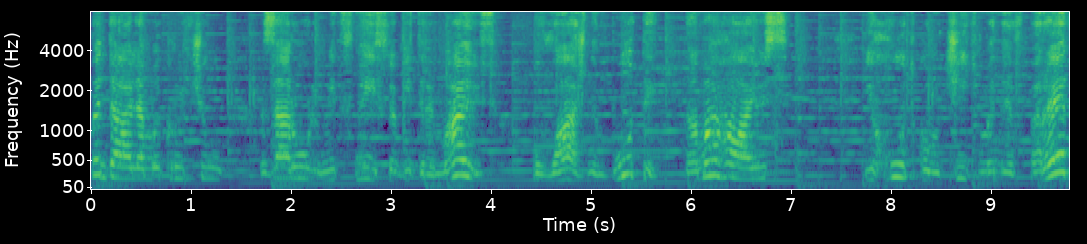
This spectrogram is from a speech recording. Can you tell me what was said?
педалями кручу. За руль міцний собі тримаюсь, уважним бути намагаюсь. І хутко мчить мене вперед,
